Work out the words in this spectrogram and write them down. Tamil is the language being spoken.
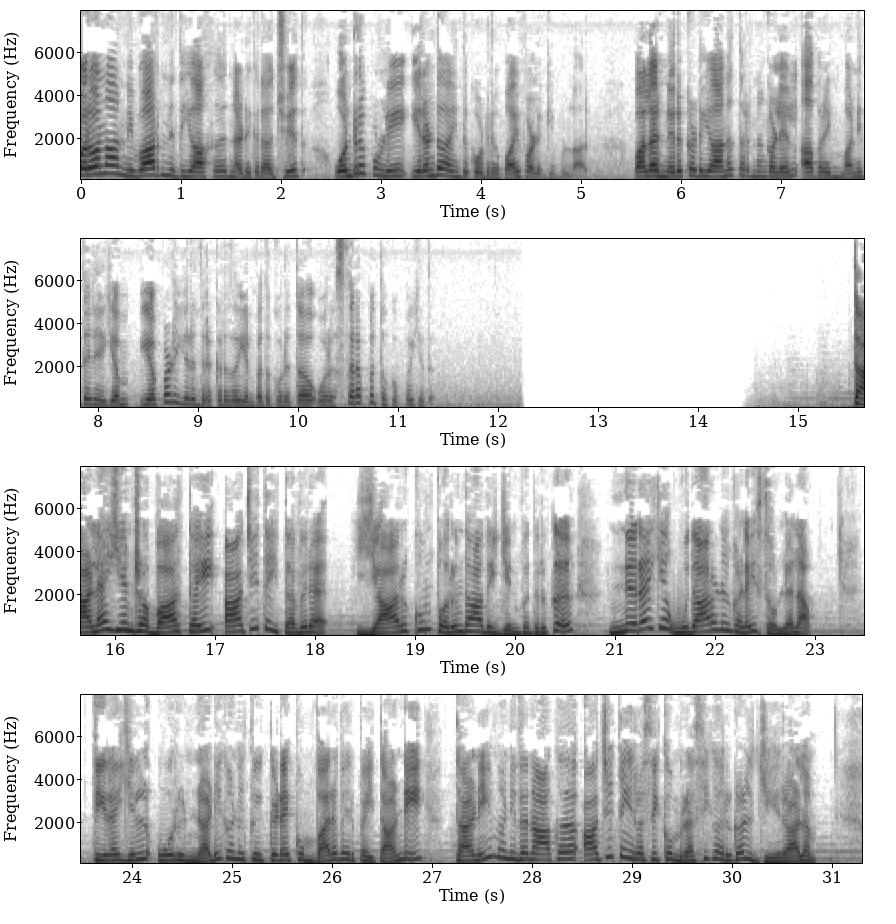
கொரோனா நிவாரண நிதியாக நடிகர் அஜித் ஒன்று புள்ளி இரண்டு ஐந்து கோடி ரூபாய் வழங்கியுள்ளார். பல நெருக்கடியான தருணங்களில் அவரின் மனிதநேயம் எப்படி இருந்திருக்கிறது என்பது குறித்த ஒரு சிறப்பு தொகுப்பு இது. தலை என்ற வார்த்தை அஜித்தை தவிர யாருக்கும் பொருந்தாது என்பதற்கு நிறைய உதாரணங்களை சொல்லலாம். திரையில் ஒரு நடிகனுக்கு கிடைக்கும் வரவேற்பை தாண்டி தனி மனிதனாக அஜித்தை ரசிக்கும் ரசிகர்கள் ஏராளம்.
